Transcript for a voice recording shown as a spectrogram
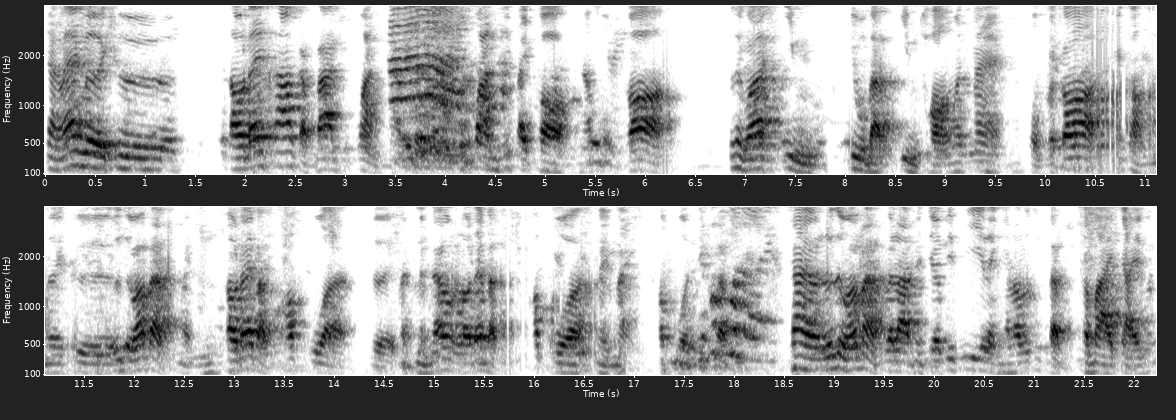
อย่างแรกเลยคือ เราได้ข้าวกลับบ้านทุกวันทุกวันที่ไปกองนะครับผมก็รู้สึกว่าอิ่มอยู่แบบอิ่มท้องมากๆครับผมแล้วก็ที่สองเลยคือ รู้สึกว่าแบบเหมือนเราได้แบบครอบครัวเลยเหมือนเหมือนเราเราได้แบบครอบครัวใหม่ๆครอบครัวไม่ที่ก็แบบควรเลยใช่ รู้สึกว่าแบบเวลาไปเจอพี่ๆ อะไรเงี้ยเรารู้สึกแบบสบายใจมา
